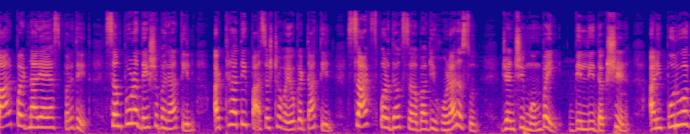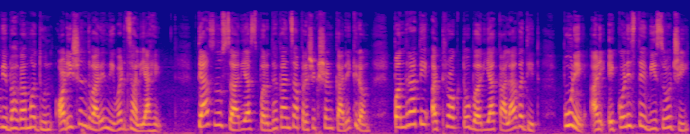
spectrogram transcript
पार पडणाऱ्या या स्पर्धेत संपूर्ण देशभरातील अठरा ते पासष्ट वयोगटातील साठ स्पर्धक सहभागी होणार असून ज्यांची मुंबई दिल्ली दक्षिण आणि पूर्व विभागामधून ऑडिशनद्वारे निवड झाली आहे. त्याचनुसार या स्पर्धकांचा प्रशिक्षण कार्यक्रम पंधरा ते अठरा ऑक्टोबर या कालावधीत पुणे आणि एकोणीस ते वीस रोजी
